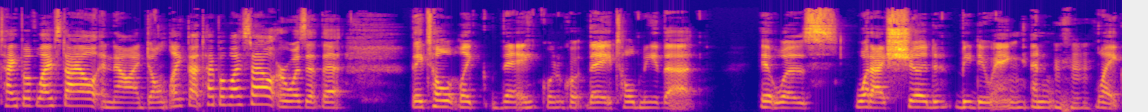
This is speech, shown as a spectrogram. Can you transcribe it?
type of lifestyle and now I don't like that type of lifestyle or was it that they told like they quote unquote they told me that it was what I should be doing and Mhm. like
